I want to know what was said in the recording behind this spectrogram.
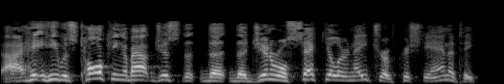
uh, he, he was talking about just the, the, the general secular nature of Christianity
